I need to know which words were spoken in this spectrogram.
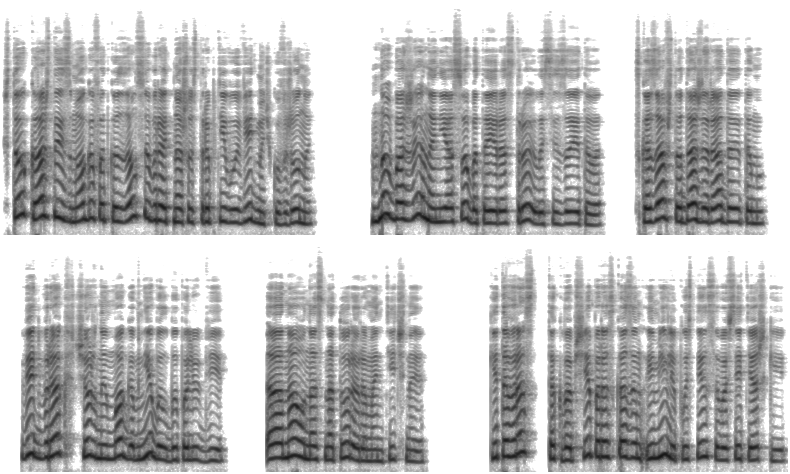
что каждый из магов отказался брать нашу строптивую ведьмочку в жены. Но Бажена не особо-то и расстроилась из-за этого, сказав, что даже рада этому. Ведь брак с черным магом не был бы по любви, а она у нас натура романтичная. Китоврас так вообще по рассказам Эмили пустился во все тяжкие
